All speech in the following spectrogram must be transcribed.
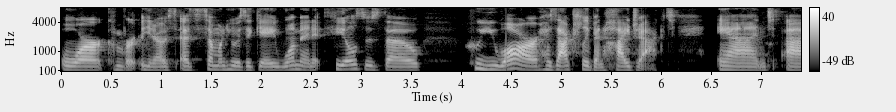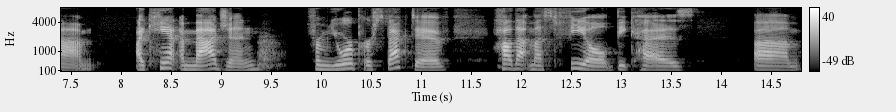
or convert, you know, as, as someone who is a gay woman. It feels as though who you are has actually been hijacked, and um, I can't imagine from your perspective how that must feel because um,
